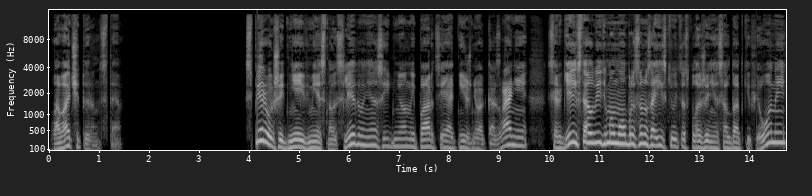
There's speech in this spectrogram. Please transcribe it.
Глава четырнадцатая с первых же дней вместного следования Соединенной партии от Нижнего Казани Сергей стал видимым образом заискивать расположение солдатки Фионы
